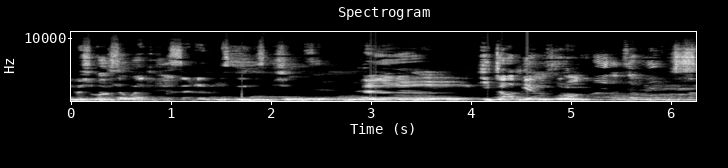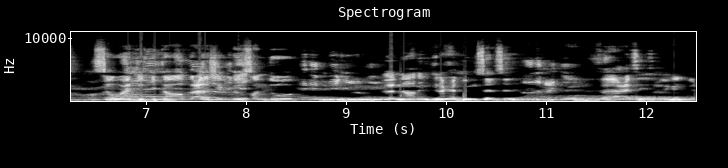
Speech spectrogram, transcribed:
المشروع سويته في الساعتين آه، كتاب Game of Thrones سويت الكتاب على شكل صندوق. لأن أنا يمكن أحب المسلسل. فعزيز على قلبي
